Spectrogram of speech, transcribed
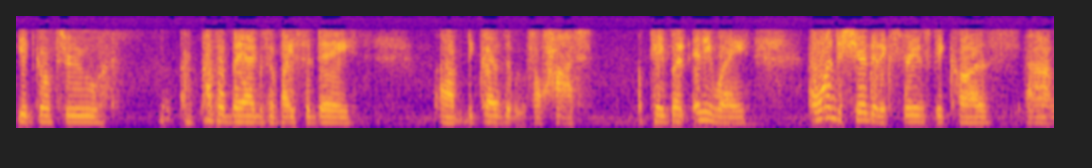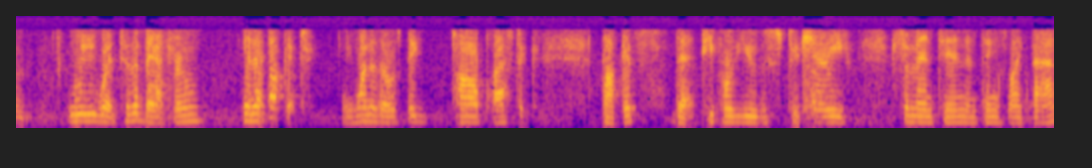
you'd go through a couple bags of ice a day uh, because it was so hot. Okay, but anyway, I wanted to share that experience because um, we went to the bathroom in a bucket, one of those big, tall plastic buckets that people use to carry cement in and things like that.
